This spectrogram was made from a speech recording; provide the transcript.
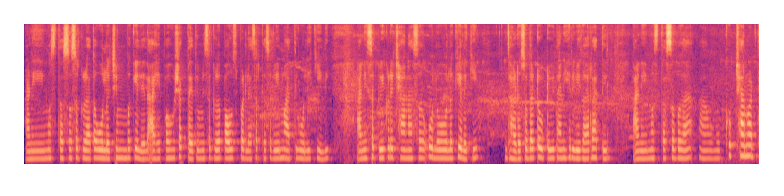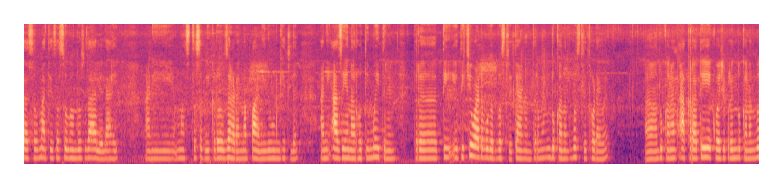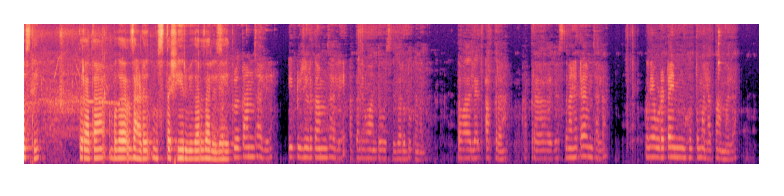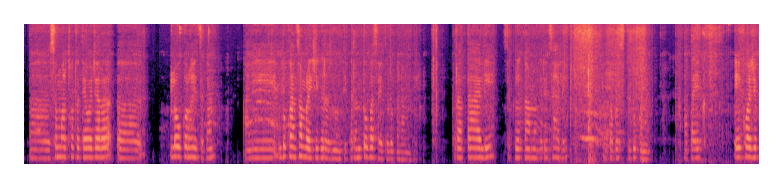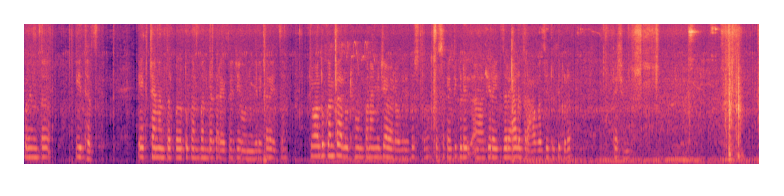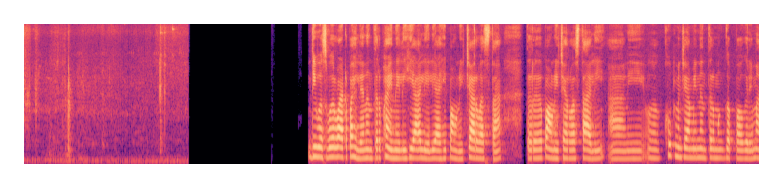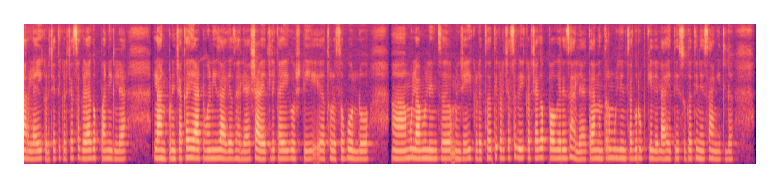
आणि मस्त असं सगळं आता ओलं चिंब केलेलं आहे. पाहू शकताय तुम्ही सगळं पाऊस पडल्यासारखं सगळी माती ओली केली. आणि सगळीकडे छान असं ओलं ओलं केलं की झाडंसुद्धा टवटवीत आणि हिरवीगार राहतील. आणि मस्त असं बघा खूप छान वाटतं असं मातीचा सुगंधसुद्धा आलेला आहे. आणि मस्त सगळीकडं झाडांना पाणी देऊन घेतलं. आणि आज येणार होती मैत्रीण. तर ती तिची वाट बघत बसली त्यानंतर मग दुकानात बसली थोडा वेळ. दुकानात अकरा ते एक वाजेपर्यंत दुकानात बसते. तर आता बघा झाडं मस्त अशी हिरवीगार झालेली आहेत. सगळं काम झाले ए टू झेड काम झाले आता निवांत बसते जरा दुकानात. तर वाजल्यात अकरा. अकरा जास्त नाही टाईम झाला. पण एवढा टायमिंग होतो मला कामाला. समर्थ होता तेव्हा जरा लवकर व्हायचं काम. आणि दुकान सांभाळायची गरज नव्हती कारण तो बसायचा दुकानामध्ये. तर आता आले सगळं काम वगैरे झाले आता बसते दुकानात. आता एक एक वाजेपर्यंत इथंच. एकच्या नंतर परत दुकान बंद करायचं जेवण वगैरे करायचं. किंवा दुकान चालू ठेवून पण आम्ही जेवायला वगैरे बसतो. तसं काही तिकडे गिराईक जरी आलं तर आवाज येतो तिकडं. त्याच्यामुळे. दिवसभर वाट पाहिल्यानंतर फायनली ही आलेली आहे पावणे चार वाजता. तर पावणे चार वाजता आली आणि खूप म्हणजे आम्ही नंतर मग गप्पा वगैरे मारल्या. इकडच्या तिकडच्या सगळ्या गप्पा निघल्या. लहानपणीच्या काही आठवणी जाग्या झाल्या. शाळेतली काही गोष्टी थोडंसं बोललो. मुलामुलींचं म्हणजे इकडचं तिकडच्या सगळीकडच्या गप्पा वगैरे झाल्या. त्यानंतर मुलींचा ग्रुप केलेला आहे ते सुद्धा तिने सांगितलं.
